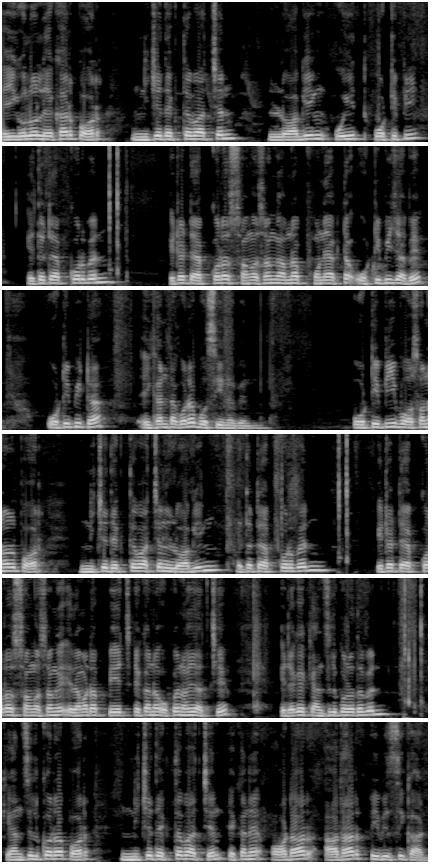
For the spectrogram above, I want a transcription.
এইগুলো লেখার পর নিচে দেখতে পাচ্ছেন লগইন উইথ ওটিপি এতে ট্যাপ করবেন। এটা ট্যাপ করার সঙ্গে সঙ্গে আপনার ফোনে একটা ওটিপি যাবে। ওটিপিটা এইখানটা করে বসিয়ে নেবেন। ওটিপি বসানোর পর নিচে দেখতে পাচ্ছেন লগইন এতে ট্যাপ করবেন। এটা ট্যাপ করার সঙ্গে সঙ্গে এরকম একটা পেজ এখানে ওপেন হয়ে যাচ্ছে। এটাকে ক্যান্সেল করে দেবেন। ক্যান্সেল করার পর নিচে দেখতে পাচ্ছেন এখানে অর্ডার আধার পিভিসি কার্ড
